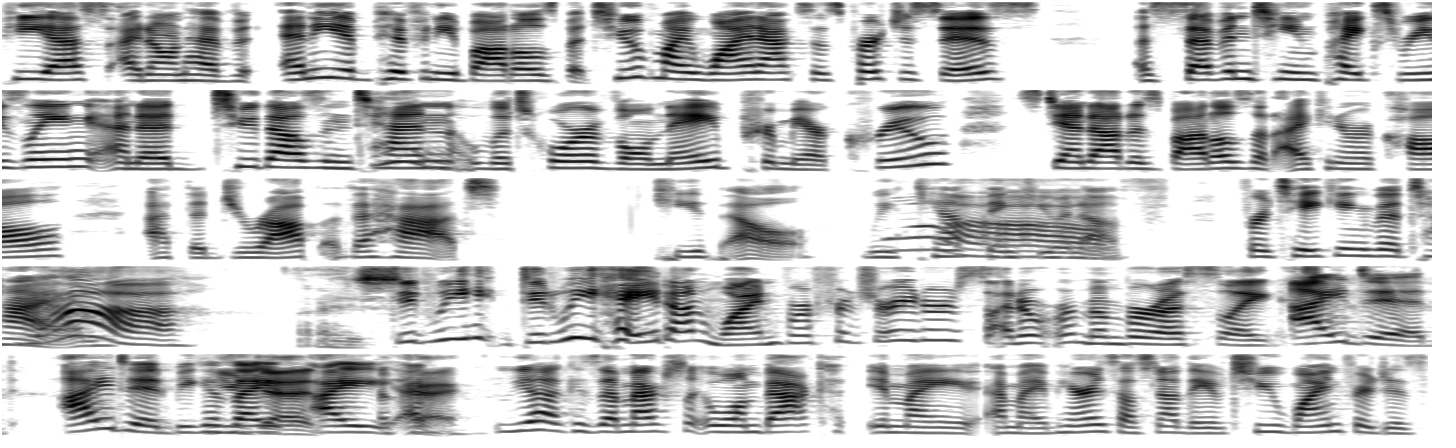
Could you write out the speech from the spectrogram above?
P.S. I don't have any Epiphany bottles, but two of my Wine Access purchases a 17 Pikes Riesling and a 2010 Ooh. Latour Volnay Premier Cru stand out as bottles that I can recall at the drop of a hat. Keith L. We wow. can't thank you enough for taking the time. Yeah. Nice. Did we did we hate on wine refrigerators? I don't remember us like I did. I did because you I, did. I, okay. I yeah, because I'm actually well, I'm back in my at my parents' house now. They have two wine fridges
